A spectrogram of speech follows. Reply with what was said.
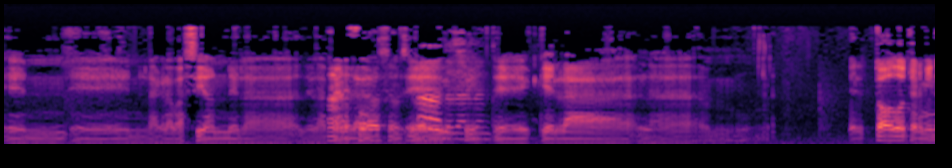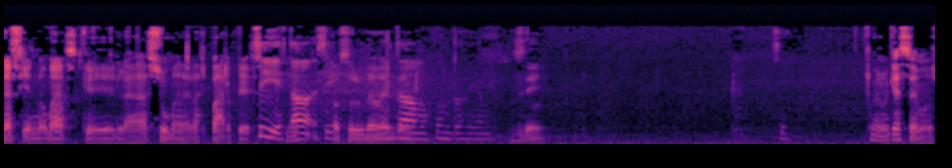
en, en la grabación de la, de la Ah, en la perfo, grabación, sí. eh, Ah, totalmente. eh, que la, la- el todo termina siendo más que la suma de las partes. Sí, estaba, sí, Absolutamente. estábamos juntos, digamos. Sí. Sí. Bueno, ¿qué hacemos?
